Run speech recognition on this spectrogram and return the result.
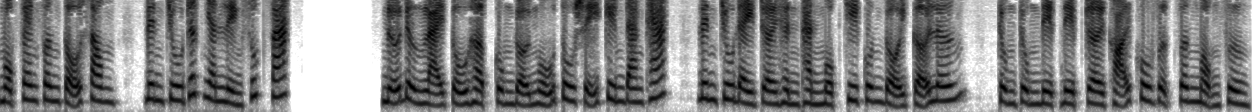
Một phen phân tổ xong, Linh Chu rất nhanh liền xuất phát. Nửa đường lại tụ hợp cùng đội ngũ tu sĩ Kim Đan khác, Linh Chu đầy trời hình thành một chi quân đội cỡ lớn, trùng trùng điệp điệp rời khỏi khu vực Vân Mộng Phường.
